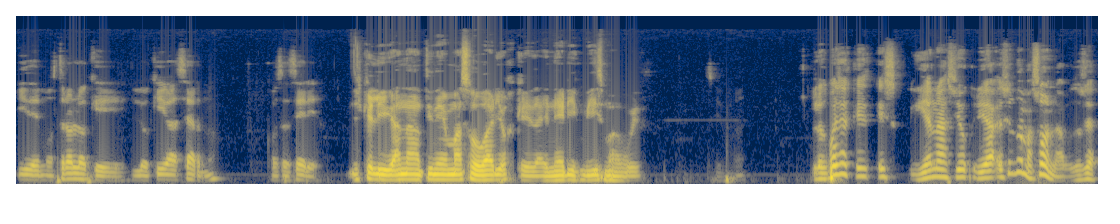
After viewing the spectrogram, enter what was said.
Y demostró lo que, lo que iba a hacer, ¿no? Cosa seria. Es que Ligana tiene más ovarios que Daenerys misma, güey. Lo que pasa es que es, Lyanna ha sido criada, es una amazona, pues, o sea,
